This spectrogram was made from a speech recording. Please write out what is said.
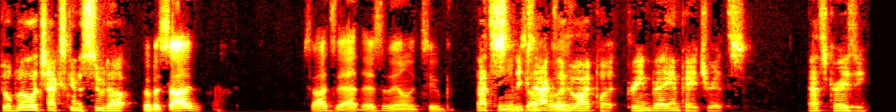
Bill Belichick's going to suit up. But besides besides that, those are the only two. That's Teams I exactly put. who I put. Green Bay and Patriots. That's crazy.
